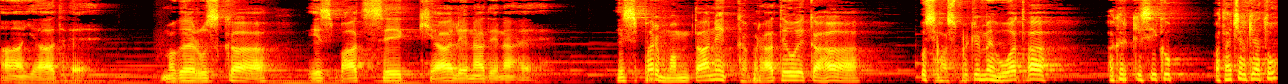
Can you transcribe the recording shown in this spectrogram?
हाँ याद है, मगर उसका इस बात से क्या लेना देना है? इस पर ममता ने घबराते हुए कहा, उस हॉस्पिटल में हुआ था, अगर किसी को पता चल गया तो?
